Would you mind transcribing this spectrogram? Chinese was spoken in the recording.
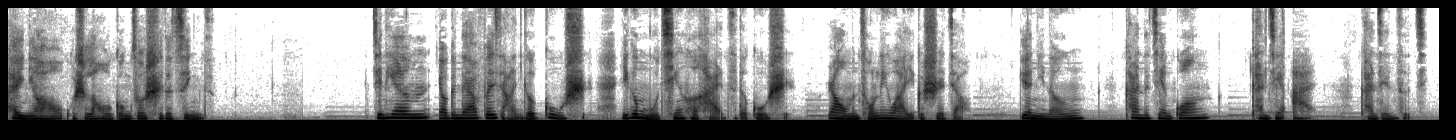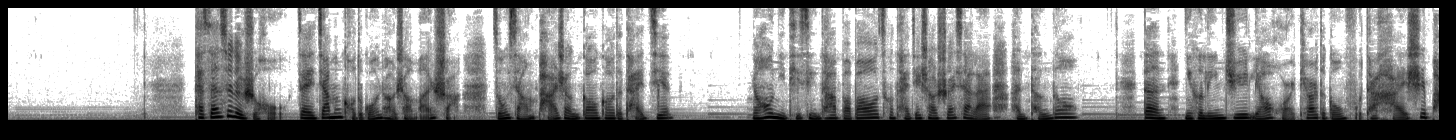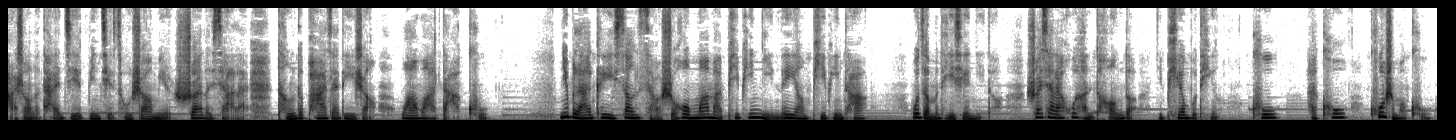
嘿，你好，我是老虎工作室的镜子。今天要跟大家分享一个故事，一个母亲和孩子的故事。让我们从另外一个视角，愿你能看得见光，看见爱，看见自己。他三岁的时候，在家门口的广场上玩耍，总想爬上高高的台阶。然后你提醒他，宝宝从台阶上摔下来很疼的哦。但你和邻居聊会儿天的功夫，他还是爬上了台阶，并且从上面摔了下来，疼得趴在地上哇哇大哭。你本来可以像小时候妈妈批评你那样批评他，我怎么提醒你的？摔下来会很疼的，你偏不听，哭还哭，哭什么哭？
